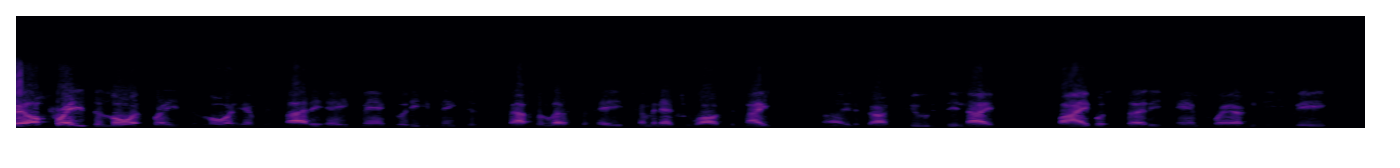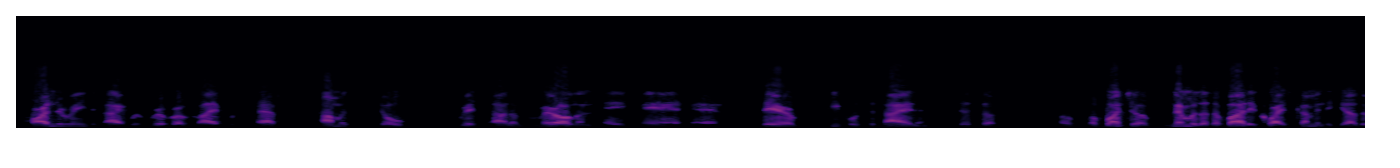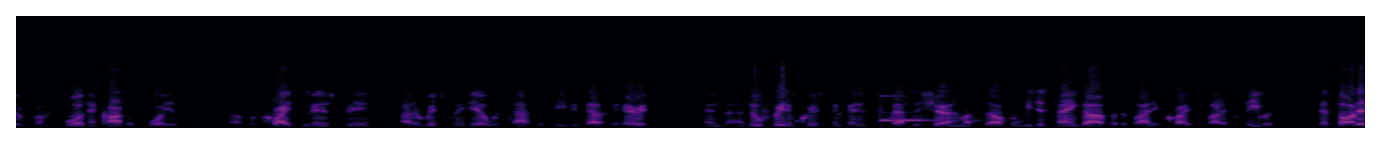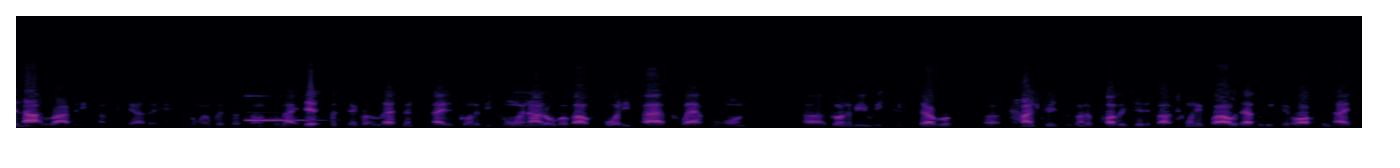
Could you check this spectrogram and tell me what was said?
Well, praise the Lord, praise the Lord, everybody. Amen. Good evening. This is Pastor Lester Hayes coming at you all tonight. Uh, it is our Tuesday night Bible study and prayer. Need be partnering tonight with River of Life with Pastors Thomas and Joe Rich out of Maryland. Amen. And their people tonight, and just a, a, a bunch of members of the body of Christ coming together from more than conquerors warriors uh, for Christ Ministry out of Richmond Hill with Pastor Phoebe, Pastor Eric, and uh, New Freedom Christian Ministry, Pastor Sharon and myself. And we just thank God for the body of Christ, the body of believers that thought it not robbery to come together and join with us on tonight. This particular lesson tonight is going to be going out over about 45 platforms, uh, going to be reaching several uh, countries. We're going to publish it about 24 hours after we get off tonight.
